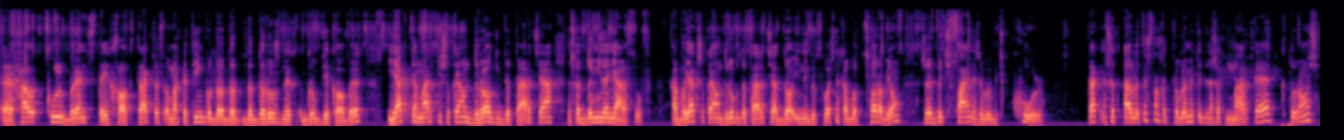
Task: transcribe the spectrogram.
e, How Cool Brands Stay Hot, tak? To jest o marketingu do, do, do, do różnych grup wiekowych i jak te marki szukają drogi dotarcia na przykład do milenialsów albo jak szukają dróg dotarcia do innych grup społecznych, albo co robią, żeby być fajne, żeby być cool. Tak? Na przykład, ale też są na przykład problemy, kiedy na przykład markę którąś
